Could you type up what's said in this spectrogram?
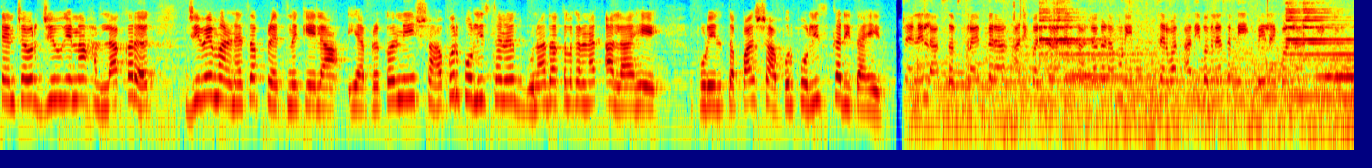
त्यांच्यावर जीवघेणा हल्ला करत जीवे मारण्याचा प्रयत्न केला. या प्रकरणी शहापूर पोलीस ठाण्यात गुन्हा दाखल करण्यात आला आहे. पुढील तपास शहापूर पोलीस करीत आहेत. चॅनेलला सबस्क्राईब करा आणि परिसरातील ताज्या घडामोडी सर्वात आधी बघण्यासाठी बेल ऐकून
